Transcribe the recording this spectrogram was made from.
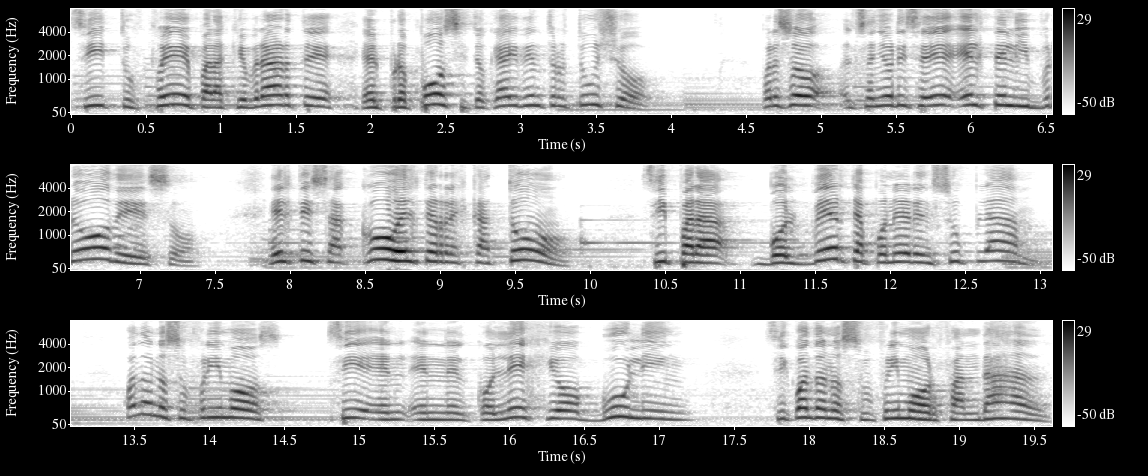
¿sí? tu fe, para quebrarte el propósito que hay dentro tuyo, Por eso el Señor dice, Él te libró de eso. Él te sacó, Él te rescató, ¿sí? Para volverte a poner en su plan. ¿Cuándo nos sufrimos, ¿sí? En, el colegio, bullying, ¿sí? ¿Cuándo nos sufrimos orfandad?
